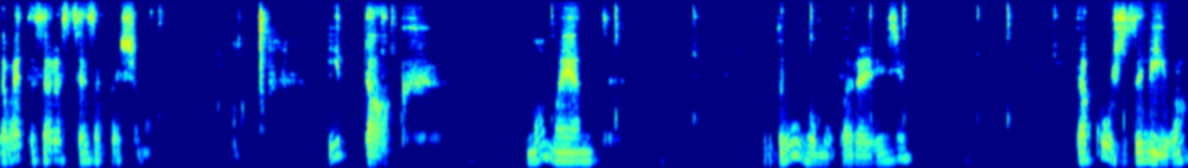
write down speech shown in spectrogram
Давайте зараз це запишемо. І так, момент в другому перерізі, також зліва,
